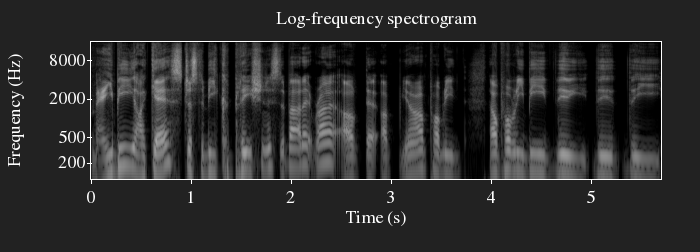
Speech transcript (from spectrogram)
maybe I guess just to be completionist about it, right? I'll, de- I, you know, I'll probably that'll probably be the the the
